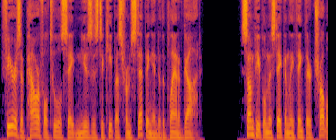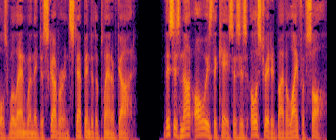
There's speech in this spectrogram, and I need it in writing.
Fear is a powerful tool Satan uses to keep us from stepping into the plan of God. Some people mistakenly think their troubles will end when they discover and step into the plan of God. This is not always the case, as is illustrated by the life of Saul.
